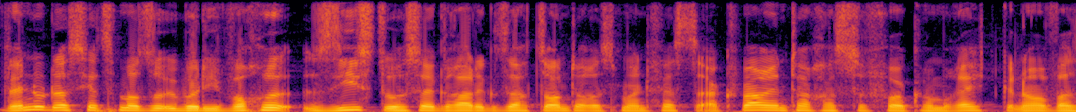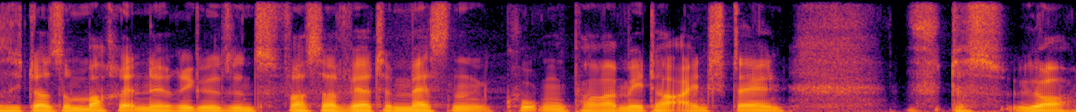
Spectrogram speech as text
Wenn du das jetzt mal so über die Woche siehst, du hast ja gerade gesagt, Sonntag ist mein fester Aquarientag, hast du vollkommen recht. Genau, was ich da so mache, in der Regel sind es Wasserwerte messen, gucken, Parameter einstellen. Das, ja,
